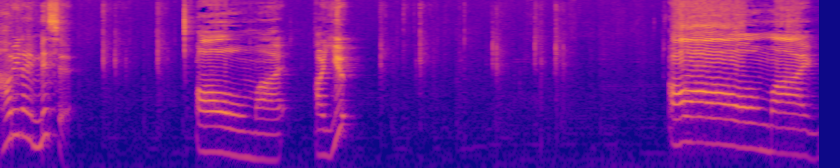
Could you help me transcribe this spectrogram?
How did I miss it? Oh my. Are you? Oh my.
